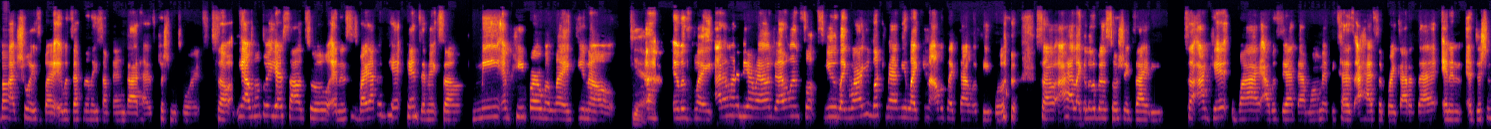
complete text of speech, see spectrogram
by choice, but it was definitely something God has pushed me towards. So yeah, I was going through a year of solitude, and this is right after the pandemic. So me and people were like, you know, yeah. Uh, it was like, I don't want to be around you. I don't want to talk to you. Like, why are you looking at me? Like, you know, I was like that with people. so I had like a little bit of social anxiety. So I get why I was there at that moment because I had to break out of that. And in addition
